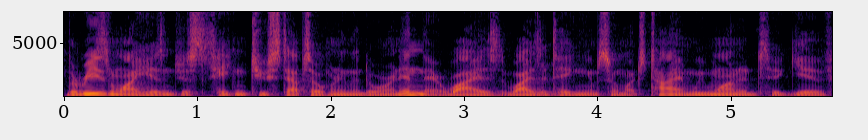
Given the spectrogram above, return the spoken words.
the reason why he isn't just taking two steps, opening the door, and in there, why is why is it mm-hmm. taking him so much time? We wanted to give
